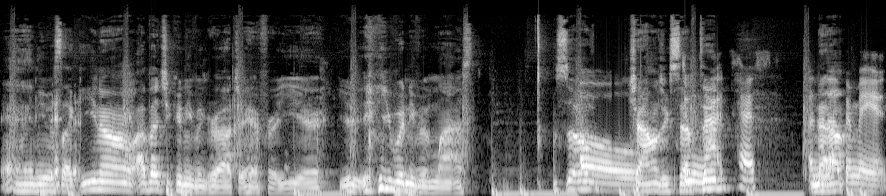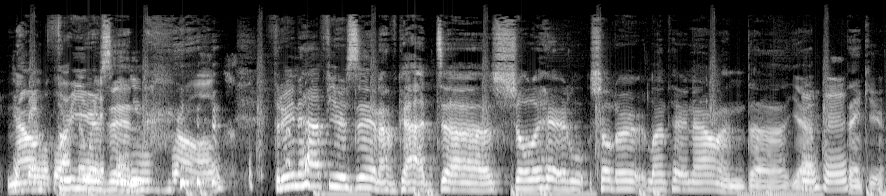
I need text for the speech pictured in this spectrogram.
And he was like, "You know, I bet you couldn't even grow out your hair for a year. You you wouldn't even last." So Oh, challenge Do accepted. not test another man. now they I'm three years in. Wrong. Three and a half years in, I've got uh, shoulder hair, shoulder length hair now, and uh, yeah, Mm-hmm. thank you.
